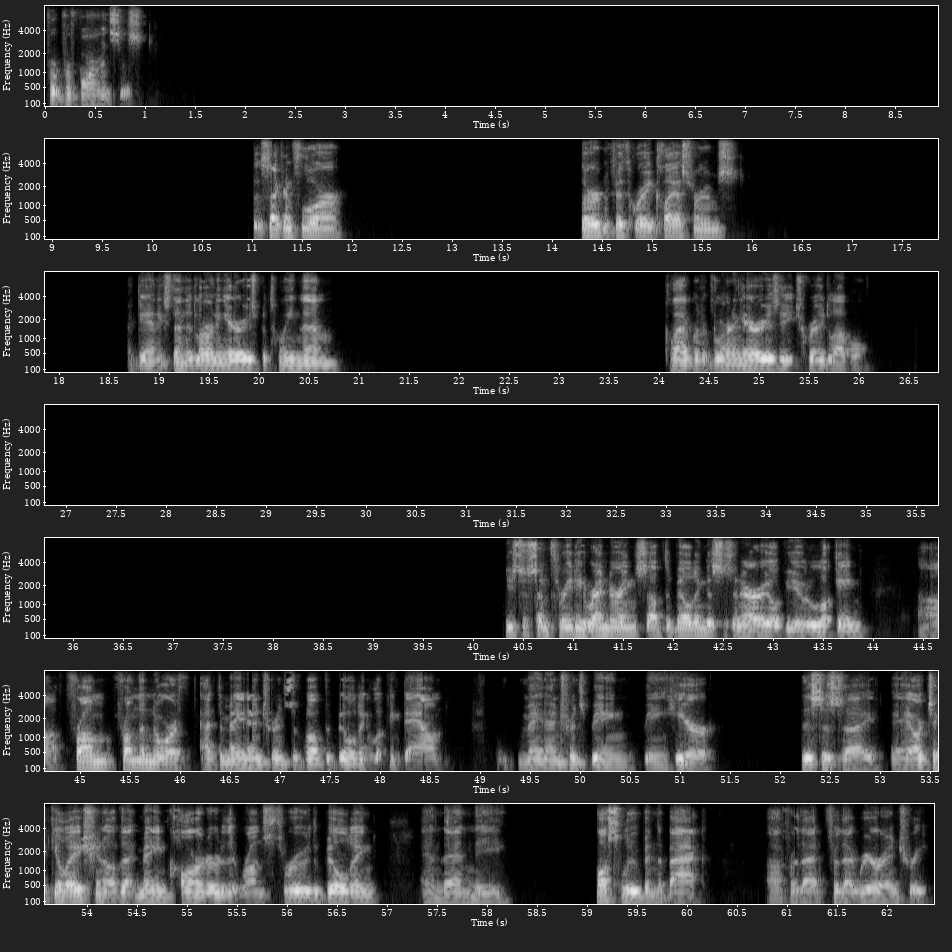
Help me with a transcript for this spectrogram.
for performances. The second floor, third and fifth grade classrooms. Again, extended learning areas between them. Collaborative learning areas at each grade level. These are some 3D renderings of the building. This is an aerial view looking uh, from, from the north at the main entrance above the building, looking down. Main entrance being, being here. This is a, a articulation of that main corridor that runs through the building and then the bus loop in the back uh, for that, for that rear entry.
